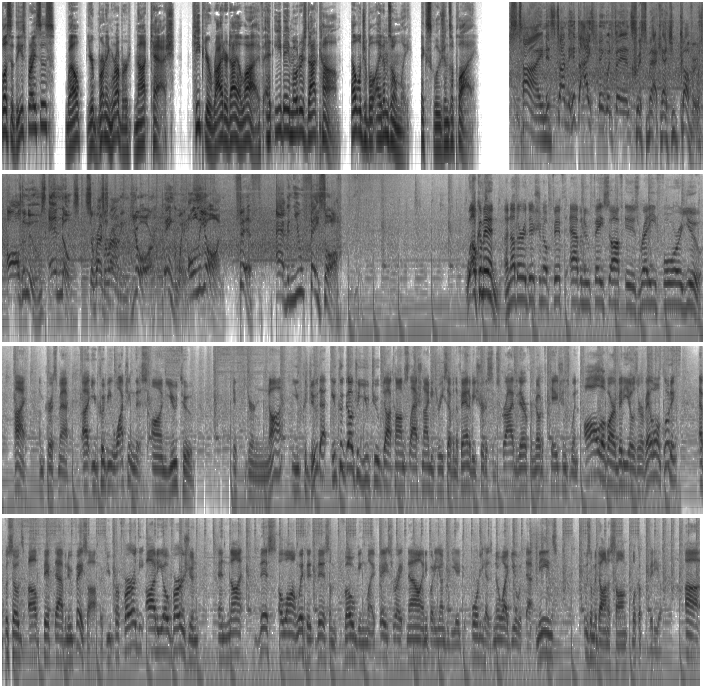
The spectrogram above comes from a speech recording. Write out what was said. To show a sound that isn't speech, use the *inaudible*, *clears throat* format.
Plus, at these prices, well, you're burning rubber, not cash. Keep your ride or die alive at ebaymotors.com. Eligible items only. Exclusions apply. It's time. It's time to hit the ice, Penguin fans. Chris Mack has you covered with all the news and notes surrounding, surrounding your Penguin. Only on Fifth Avenue Face Off. Welcome in. Another edition of Fifth Avenue Face Off is ready for you. Hi, I'm Chris Mack. Uh, you could be watching this on YouTube. If you're not, you could do that. You could go to youtube.com slash 937 the fan and be sure to subscribe there for notifications when all of our videos are available, including episodes of Fifth Avenue Face Off. If you prefer the audio version and not this along with it, this, I'm voguing my face right now. Anybody under the age of 40 has no idea what that means. It was a Madonna song. Look up the video. Uh,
